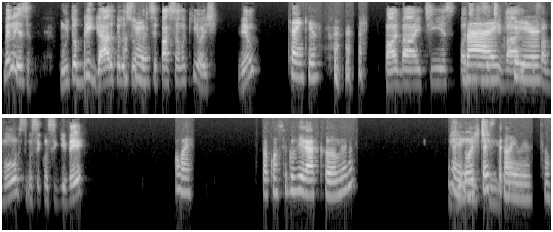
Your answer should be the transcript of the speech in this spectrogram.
beleza. Muito obrigado pela sua Ok. participação aqui hoje. Viu? Thank you. Bye bye, Tias. Pode Bye, desativar aí, por favor, se você conseguir ver. Ué, só consigo virar a câmera. É, hoje tá Gente, estranho isso.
